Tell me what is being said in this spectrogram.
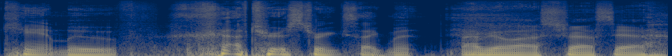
can't move after a strength segment That'd be a lot of stress. Yeah,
